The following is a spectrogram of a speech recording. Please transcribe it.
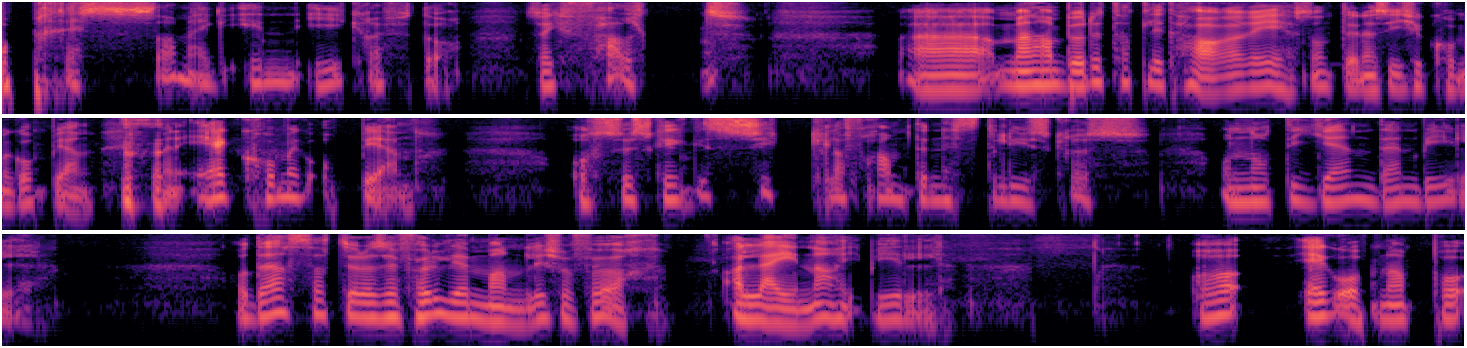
og pressa meg inn i grøfta. Så jeg falt. Uh, men han burde tatt litt hardere i, sånn at jeg ikke kom meg opp igjen. Men jeg kom meg opp igjen. Og så husker jeg sykla fram til neste lyskryss, og nådde igjen den bilen. Og der satt det selvfølgelig en mannlig sjåfør, aleine i bilen. Og jeg åpna på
